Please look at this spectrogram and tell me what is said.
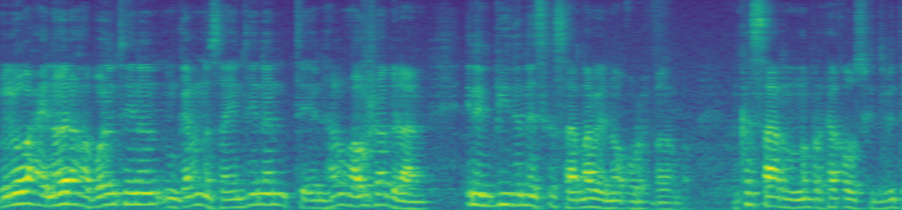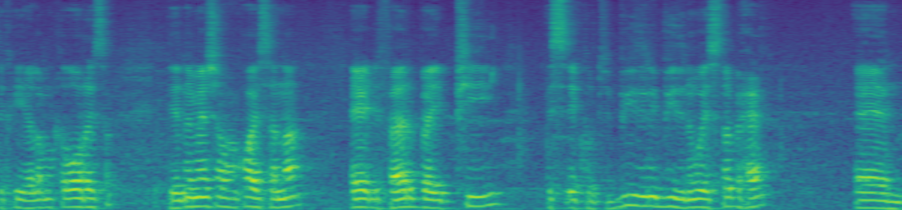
Weliba waxay noo yara haboon intaynan ma garanaysaa intaynan hal hawshaa bilaabin inaan b-dana iska saarnaa bay noo qurux badanba aan ka saarna numberka qawska dibadda ka yaalla marka u horeysa deedna meesha waxaan ku haysanaa a divided by p is equal to b-dina b-dina way isla baxeen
